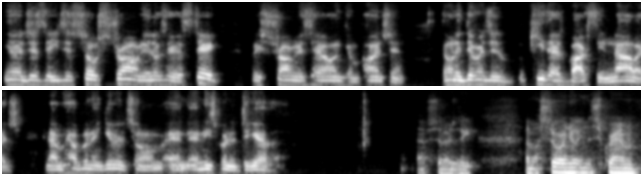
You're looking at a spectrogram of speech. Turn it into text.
You know, just he's just so strong. He looks like a stick, but he's strong as hell and can punch it. The only difference is Keith has boxing knowledge, and I'm helping to give it to him, and, and he's putting it together. Absolutely. Um, I saw on your Instagram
